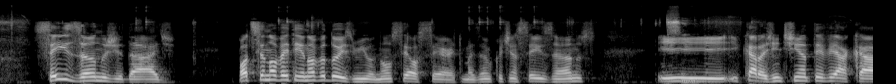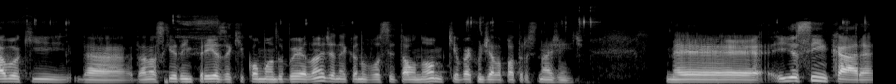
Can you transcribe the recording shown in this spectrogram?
seis anos de idade. Pode ser 99 ou 2000, não sei ao certo, mas lembro que eu tinha seis anos. E, e, cara, a gente tinha TV a cabo aqui da, da nossa querida empresa que comanda Uberlândia, né? Que eu não vou citar o nome, que vai com dia ela patrocinar a gente. É, e assim, cara,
